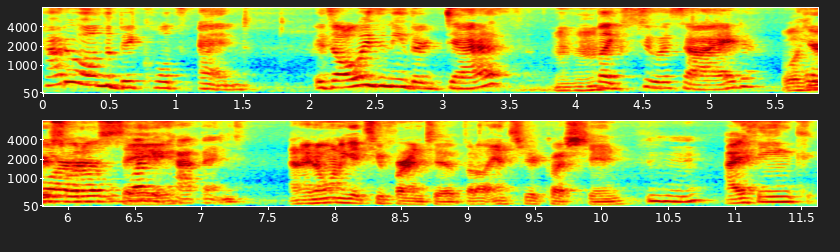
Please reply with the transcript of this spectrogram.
how do all the big cults end? It's always in either death hmm like suicide Well, here's what I'll say what has happened and I don't want to get too far into it, but I'll answer your question. mm-hmm. I think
